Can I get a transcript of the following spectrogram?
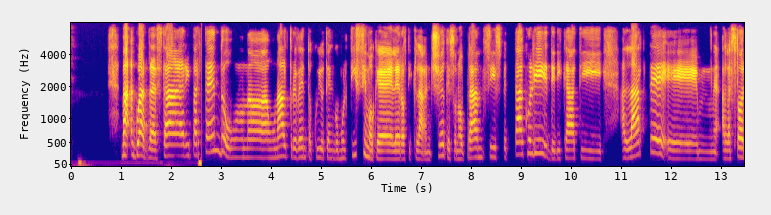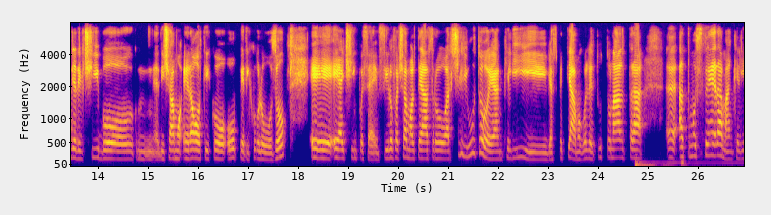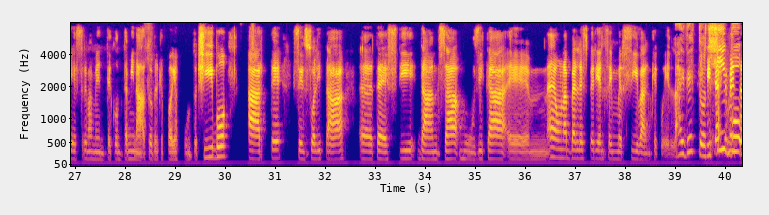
Ma guarda, sta ripartendo un, un altro evento a cui io tengo moltissimo che è l'Erotic Lunch, che sono pranzi spettacoli dedicati all'arte e mm, alla storia del cibo, mm, diciamo, erotico o pericoloso e, e ai cinque sensi. Lo facciamo al Teatro Arcigliuto e anche lì vi aspettiamo, quella è tutta un'altra eh, atmosfera, ma anche lì è estremamente contaminato perché poi appunto cibo, arte, sensualità, eh, testi, danza, musica, ehm, è una bella esperienza immersiva anche quella. Hai detto Mi cibo.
